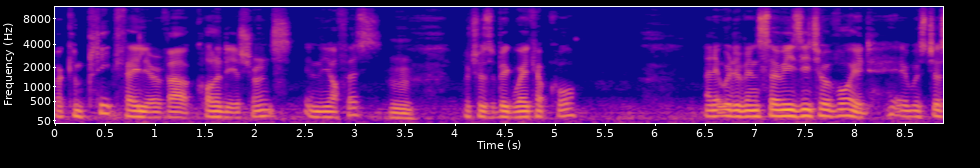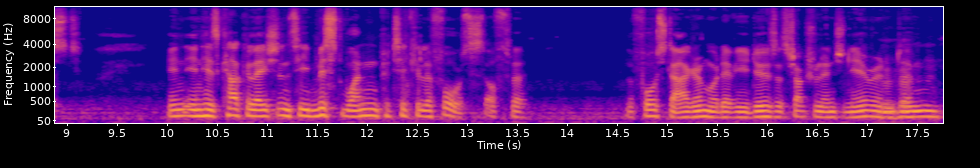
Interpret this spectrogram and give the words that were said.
a, a complete failure of our quality assurance in the office, Mm. which was a big wake up call. And it would have been so easy to avoid. It was just in in his calculations he missed one particular force off the the force diagram, whatever you do as a structural engineer, and um,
